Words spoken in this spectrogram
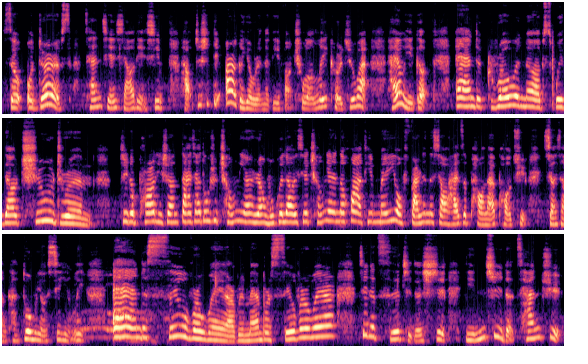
So hors d'oeuvres 餐前小点心。好，这是第二个诱人的地方。除了 liquor 之外，还有一个 and grown ups without children。 这个 party 上大家都是成年人，我们会聊一些成年人的话题，没有烦人的小孩子跑来跑去。想想看，多么有吸引力！And silverware，remember silverware 这个词指的是银质的餐具。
